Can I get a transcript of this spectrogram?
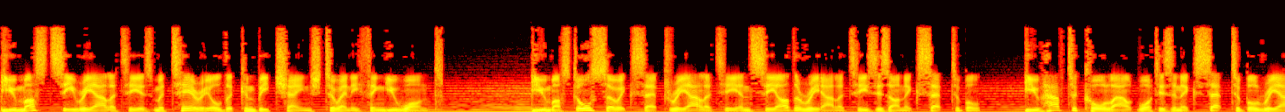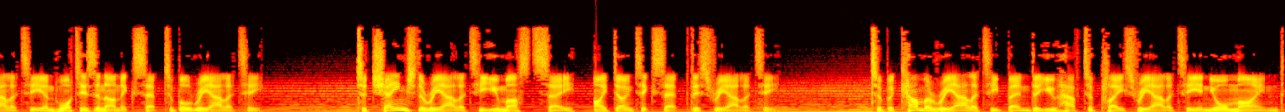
You must see reality as material that can be changed to anything you want. You must also accept reality and see other realities as unacceptable. You have to call out what is an acceptable reality and what is an unacceptable reality. To change the reality, you must say, I don't accept this reality. To become a reality bender, you have to place reality in your mind.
